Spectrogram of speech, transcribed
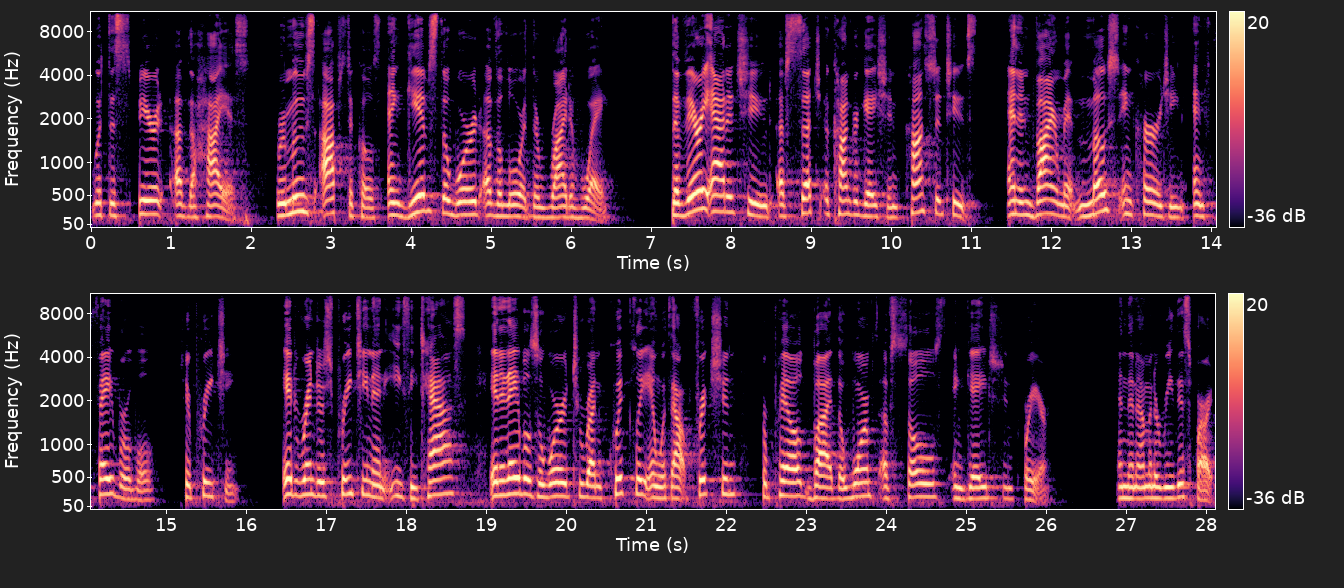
with the spirit of the highest removes obstacles, and gives the word of the Lord the right of way. The very attitude of such a congregation constitutes an environment most encouraging and favorable to preaching. It renders preaching an easy task. It enables the word to run quickly and without friction, propelled by the warmth of souls engaged in prayer. And then I'm going to read this part.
